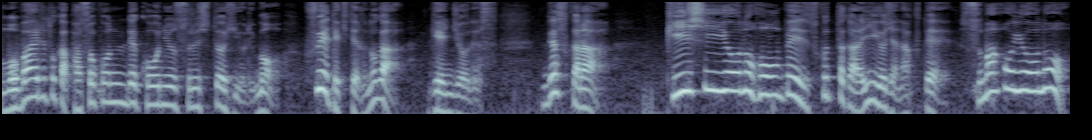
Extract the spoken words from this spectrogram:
モバイルとかパソコンで購入する人よりも増えてきてるのが現状ですですから PC 用のホームページ作ったからいいよじゃなくてスマホ用の、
